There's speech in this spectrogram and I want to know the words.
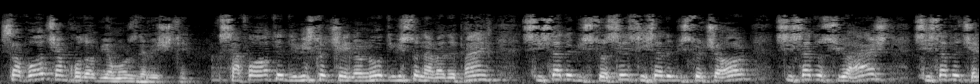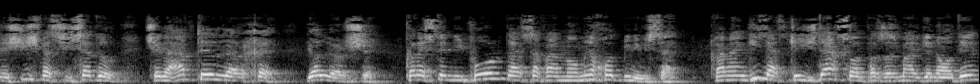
صفحاتش هم خدا بیامرز نوشته. صفحات 249 295 323 324 338 346 و 347 لرخه یا لرشه. کارست نیپور در سفرنامه خود بنویسد. غمانگیز است که 18 سال پس از مرگ نادر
